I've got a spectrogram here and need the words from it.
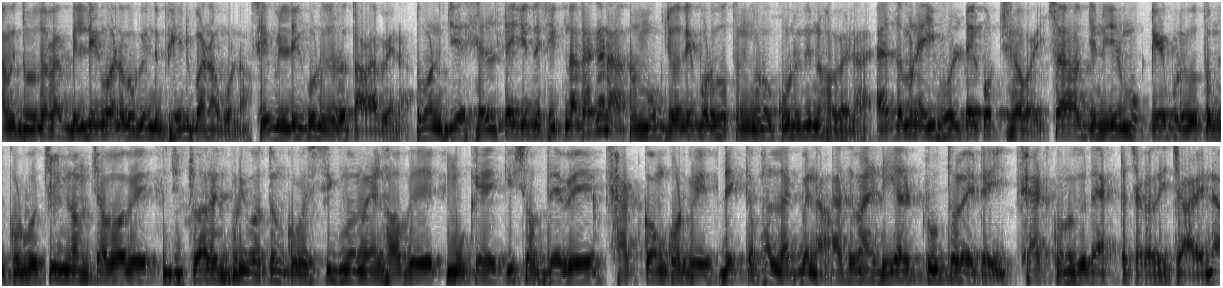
আমি দুতলা বিল্ডিং বানাবো, কিন্তু ভিড় বানাবো না। সেই বিল্ডিং কোনো দিনও দাঁড়াবে না। তোমার যে হেলথটাই যদি ঠিক না থাকে না, তোমার মুখ যতই পরিবর্তন করো কোনোদিনও হবে না। আ মানে এই ভুলটাই করছে সবাই। সবাই ভাবছে নিজের মুখটাকে পরিবর্তন করব চুইংগাম চাবাবে জলেন পরিবর্তন করবে সিগমা মেল হবে, মুখে কি সব দেবে ফ্যাট কম করবে, দেখতে ভালো লাগবে না। অ্যাজ মানে রিয়েল ট্রুথ হলো এটাই ফ্যাট কোনোদিনও একটা জায়গাতে যায় না।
